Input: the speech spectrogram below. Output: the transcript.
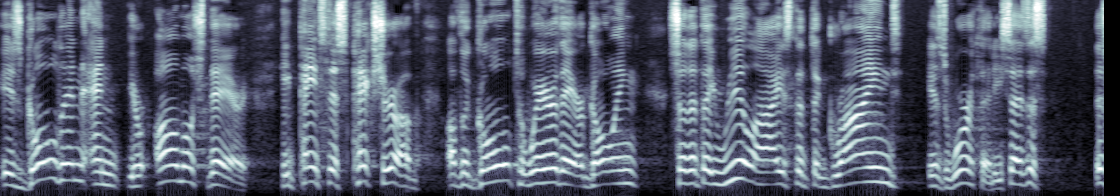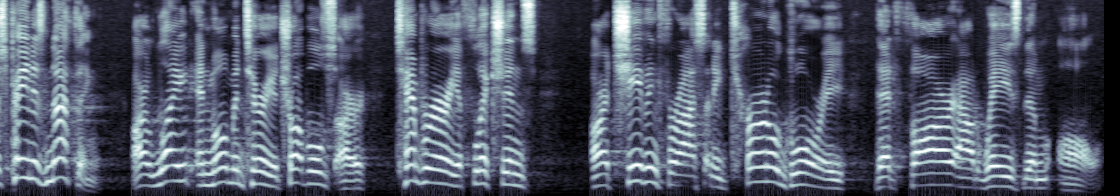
is golden and you're almost there he paints this picture of, of the goal to where they are going so that they realize that the grind is worth it. He says this, this pain is nothing. Our light and momentary troubles, our temporary afflictions, are achieving for us an eternal glory that far outweighs them all.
